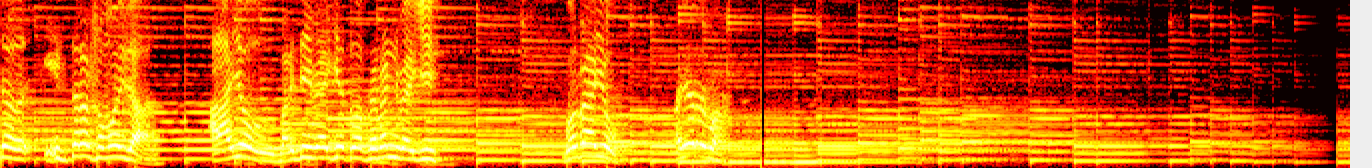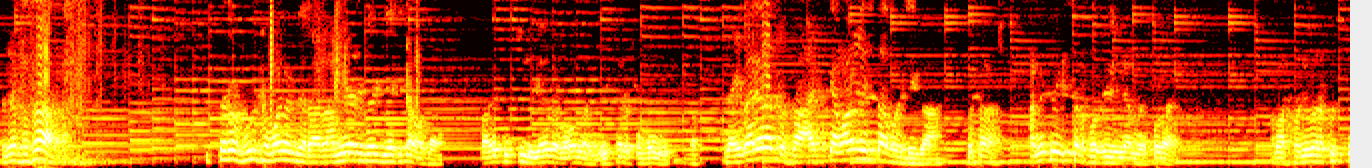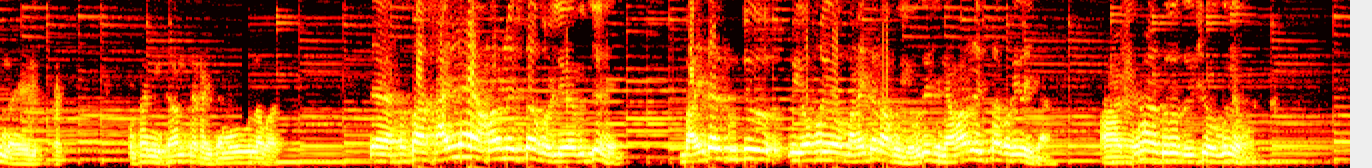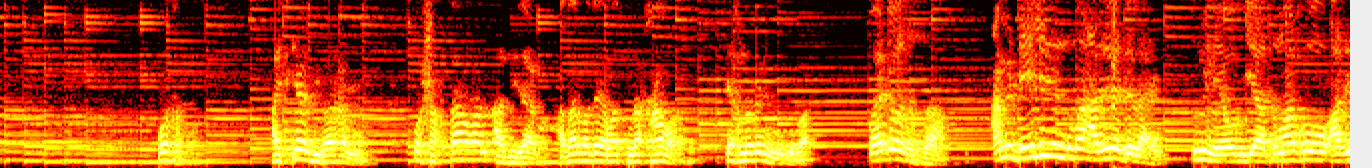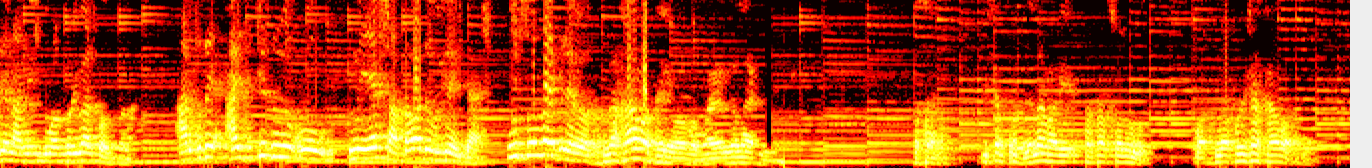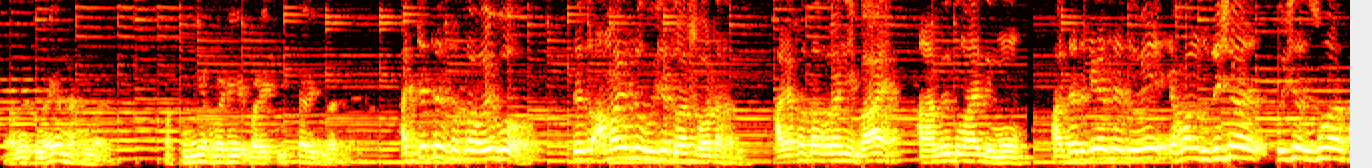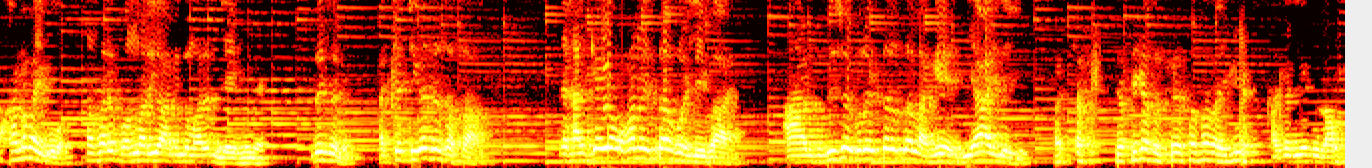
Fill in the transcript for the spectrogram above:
মরুচা ইফতারের সময় যা। আর আইও বাড়িতে এবার গিয়ে তোমার পেমেন্ট নিবে কি বলবে আইও আইয়া আচ্ছা চাচা। ইফতারের ভুল সময় হয়ে আর আমি আর এবার গিয়ে কিটা কথা। বাড়ি কিছু লিয়ে যাব লাগবে ইফতারের সময় যাইবারে বা চাচা আজকে আমারও চাচা আমি তো ইফতার করে নিলাম না আমার পরিবারে কিচ্ছু নাই এই ইফতার। ওটা নিকামতে খাইতাম ওগুলো আবার। খাইলে আমারও নিস্তা করলি বা বুঝছ নি? বাড়িতে আর কিছু ইয়ে করিও মানাইতে না? করিও বুঝেছি আমারও নিস্তা করি যাইবা আর সেখানে দুটো দুইশো ওগুলো ও আজকে আর দিবার খাম ও সপ্তাহ খান আজি যাক আদার বাদে আমার পুরা খাম আছে। একলগে নিয়ে দেবা কয়টা চাচা আমি ডেইলি দিন তোমার আজিরে দিলাই। তুমি নেও গিয়া তোমার আজিরে নামি তোমার পরিবার চলতো না। আর বোধহয় আজকে তুমি ও তুমি এক সপ্তাহ বাদে বুঝে নিতা তুমি চলবাই কিলে না আছে রে বাবা মায়ের গলা কিসব তো গেলা চলবো। মশলা পয়সা খাম আছে। আমি শুনাই না তোমার আর তুমি একবারে মানে ইফতারি আচ্ছা তো চাচা হইব। তো আমার কাছে বুঝে তোরা শর্ট আছে। আর এখন তারপরে নিবাই আর আমিও তোমার দিমু। আর তাতে ঠিক আছে তুমি এখন যদি পয়সা যে সময় খানা পাইব। ফোন মারিও আমি তোমারে দিলাই বুঝছ নি? আচ্ছা ঠিক আছে চাচা। কালকে ওখানে ইফতার করিলি ভাই আর যদি সে কোনো ইফতার উফতার লাগে দিয়া আই যাই আচ্ছা আচ্ছা, ঠিক আছে তে চাচা যাই গিয়ে। আচ্ছা ঠিক আছে যাও।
